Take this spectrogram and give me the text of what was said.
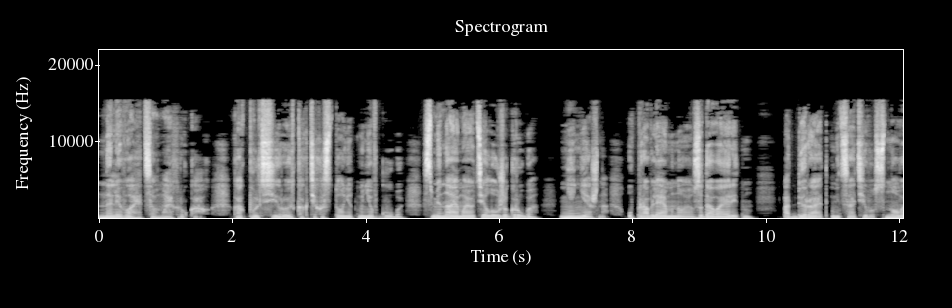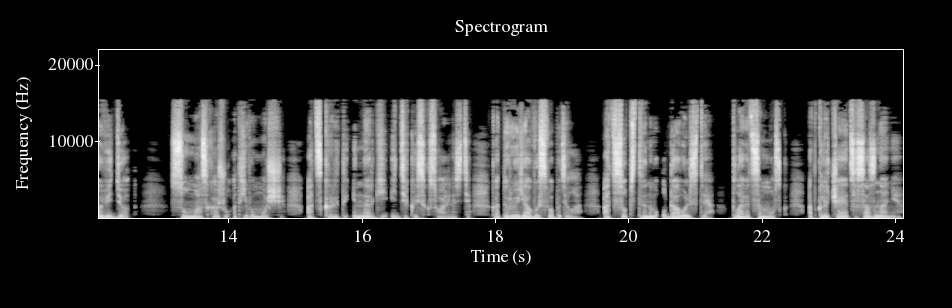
наливается в моих руках, как пульсирует, как тихо стонет мне в губы, сминая мое тело уже грубо, не нежно, управляя мною, задавая ритм, отбирает инициативу, снова ведет. С ума схожу от его мощи, от скрытой энергии и дикой сексуальности, которую я высвободила. От собственного удовольствия плавится мозг, отключается сознание,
